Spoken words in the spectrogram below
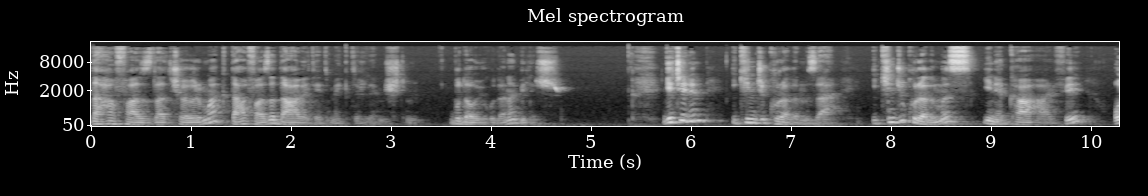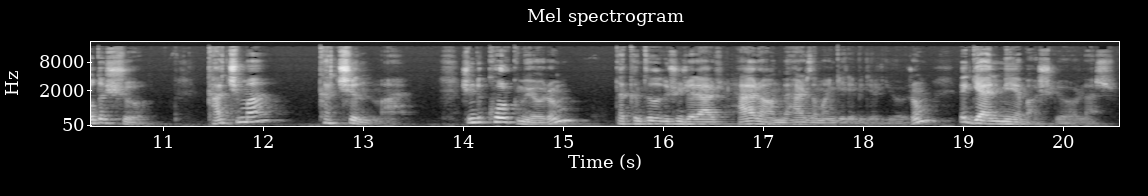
daha fazla çağırmak, daha fazla davet etmektir demiştim. Bu da uygulanabilir. Geçelim ikinci kuralımıza. İkinci kuralımız yine K harfi. O da şu. Kaçma, kaçınma. Şimdi korkmuyorum. Takıntılı düşünceler her an ve her zaman gelebilir diyorum ve gelmeye başlıyorlar.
